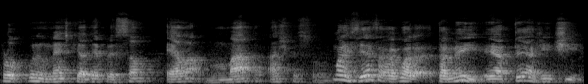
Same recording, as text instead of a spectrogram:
procure um médico, que a depressão, ela mata as pessoas. Mas essa, agora, também é até a gente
